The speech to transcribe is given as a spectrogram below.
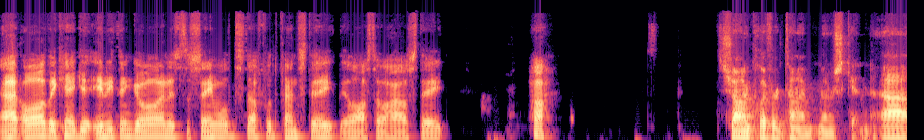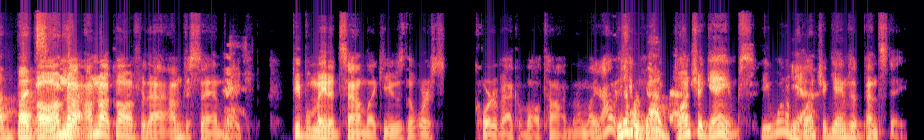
at all. They can't get anything going. It's the same old stuff with Penn State. They lost Ohio State. Huh. Sean Clifford time. No, I'm just kidding. Uh, but oh, I'm yeah. not. I'm not calling for that. I'm just saying like people made it sound like he was the worst quarterback of all time, and I'm like, oh, he won a that. bunch of games. He won a yeah. bunch of games at Penn State.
